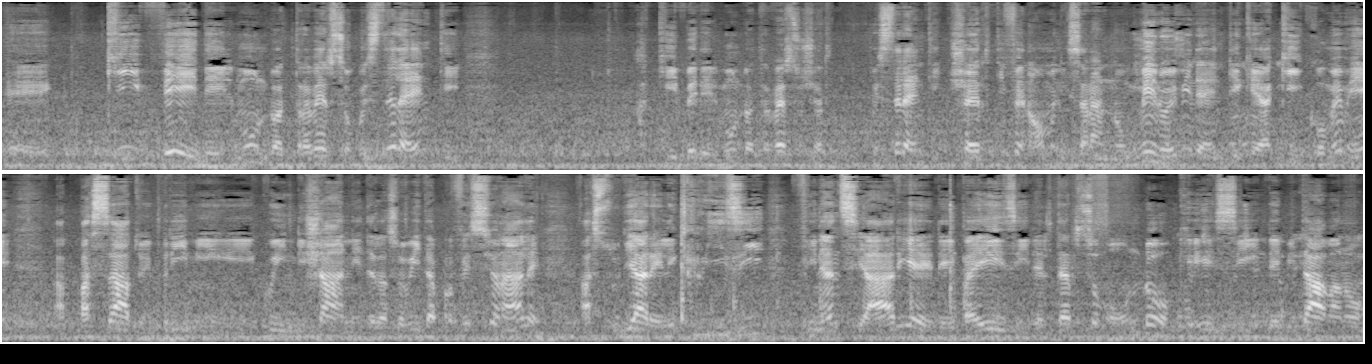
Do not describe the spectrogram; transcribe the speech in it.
eh, chi vede il mondo attraverso queste lenti, a chi vede il mondo attraverso queste lenti certi fenomeni saranno meno evidenti che a chi come me ha passato i primi 15 anni della sua vita professionale a studiare le crisi finanziarie dei paesi del terzo mondo che si indebitavano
